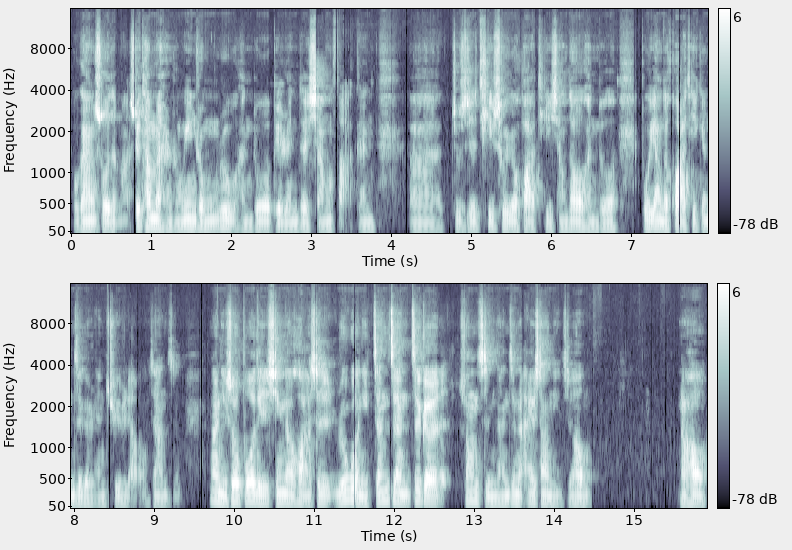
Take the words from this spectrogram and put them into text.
我刚刚说的嘛，所以他们很容易融入很多别人的想法跟呃，就是提出一个话题，想到很多不一样的话题跟这个人去聊这样子。那你说玻璃心的话，是如果你真正这个双子男真的爱上你之后，然后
